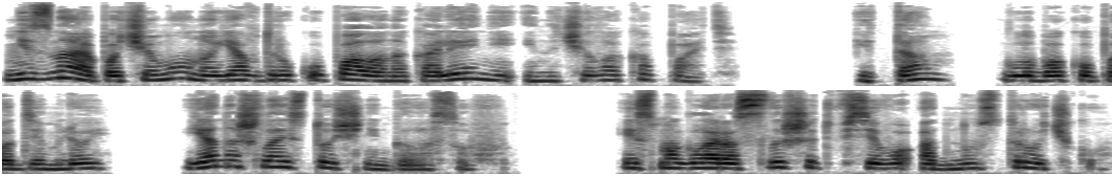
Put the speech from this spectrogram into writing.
Не знаю почему, но я вдруг упала на колени и начала копать. И там, глубоко под землей, я нашла источник голосов и смогла расслышать всего одну строчку,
